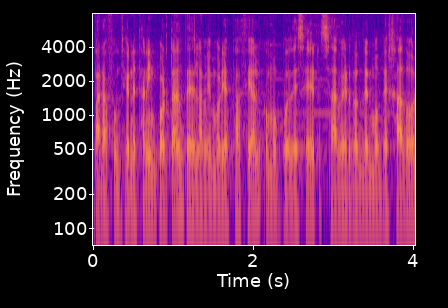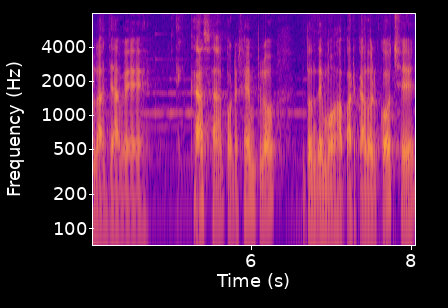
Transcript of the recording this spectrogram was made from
para funciones tan importantes de la memoria espacial como puede ser saber dónde hemos dejado las llaves en casa, por ejemplo, dónde hemos aparcado el coche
